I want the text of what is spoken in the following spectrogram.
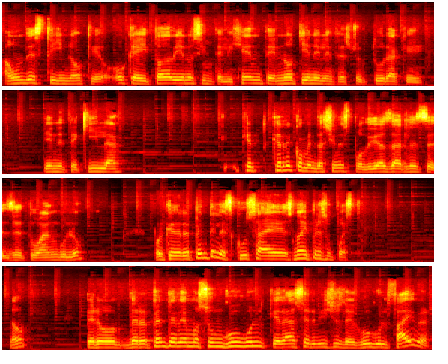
a un destino que, ok, todavía no es inteligente, no tiene la infraestructura que tiene tequila. ¿Qué, recomendaciones podrías darles desde tu ángulo? Porque de repente la excusa es, no hay presupuesto, ¿no? Pero de repente vemos un Google que da servicios de Google Fiber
